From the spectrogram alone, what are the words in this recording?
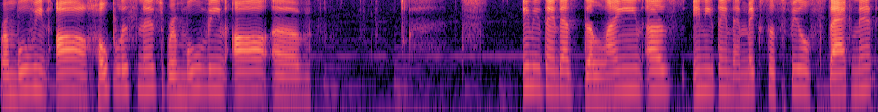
removing all hopelessness removing all of anything that's delaying us, anything that makes us feel stagnant,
